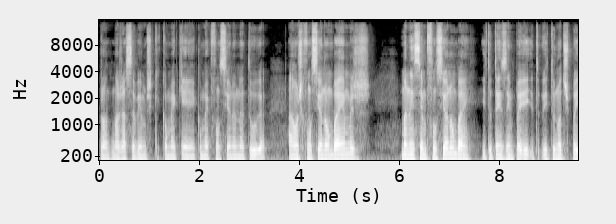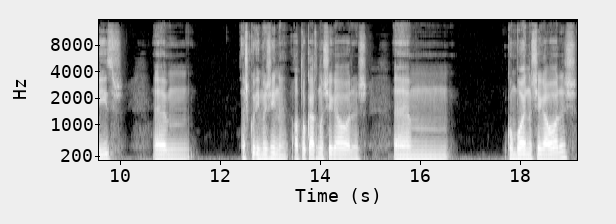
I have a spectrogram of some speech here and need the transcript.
pronto, nós já sabemos que, como, é que é, como é que funciona na Tuga. Há uns que funcionam bem, mas, mas nem sempre funcionam bem. E tu tens em, e tu noutros países hum, as imagina, autocarro não chega a horas, um, comboio não chega a horas,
